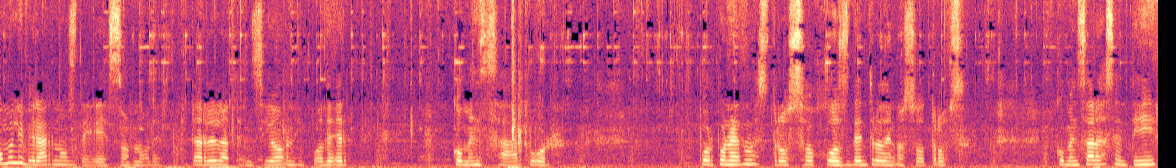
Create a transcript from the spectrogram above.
cómo liberarnos de eso, ¿no? De darle la atención y poder comenzar por por poner nuestros ojos dentro de nosotros comenzar a sentir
